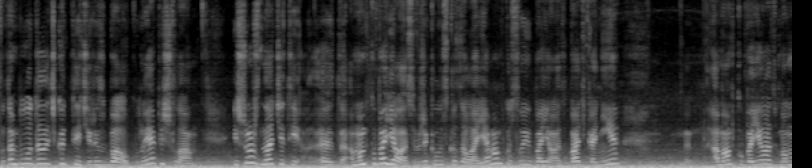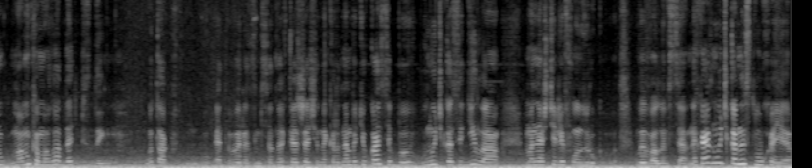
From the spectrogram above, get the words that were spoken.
Ну там було далечко йти через балку. Ну я пішла. І що ж значить, я- это, а мамку боялася, вже коли сказала, я мамку свою боялась, батька ні, а мамку боялась, мам, мамка могла дати пізди. Отак это, виразимося. Да, Каже, що не каже, не матюкайся, бо внучка сиділа, в мене ж телефон з рук вивалився. Нехай внучка не слухає.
